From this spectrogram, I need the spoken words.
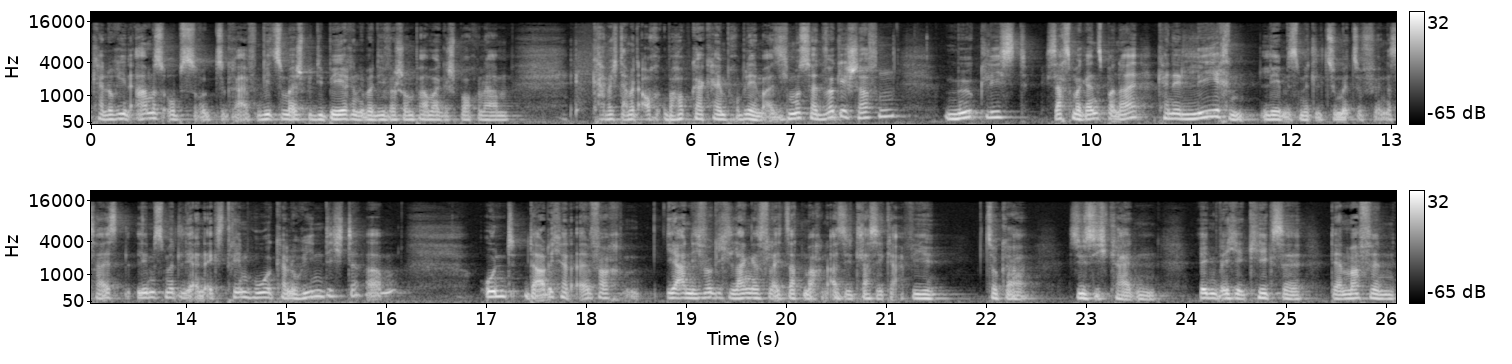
kalorienarmes Obst zurückzugreifen, wie zum Beispiel die Beeren, über die wir schon ein paar Mal gesprochen haben, habe ich damit auch überhaupt gar kein Problem. Also ich muss halt wirklich schaffen, möglichst, ich sag's mal ganz banal, keine leeren Lebensmittel zu mir zu führen. Das heißt, Lebensmittel, die eine extrem hohe Kaloriendichte haben und dadurch halt einfach, ja, nicht wirklich lange vielleicht satt machen. Also die Klassiker wie Zucker, Süßigkeiten, irgendwelche Kekse, der Muffin,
